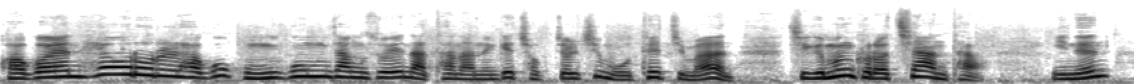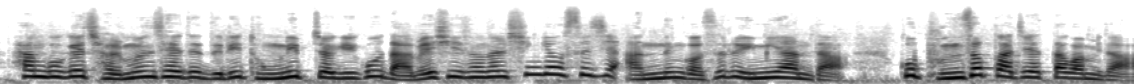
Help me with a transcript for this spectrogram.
과거엔 헤어롤을 하고 공공장소에 나타나는 게 적절치 못했지만 지금은 그렇지 않다. 이는 한국의 젊은 세대들이 독립적이고 남의 시선을 신경 쓰지 않는 것을 의미한다. 고 분석까지 했다고 합니다.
